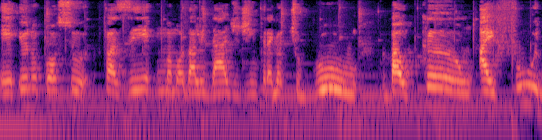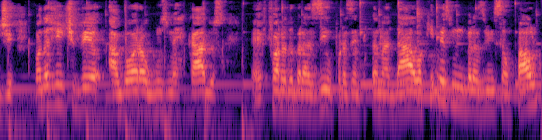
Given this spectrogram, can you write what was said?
é, eu não posso fazer uma modalidade de entrega to go, balcão, iFood? Quando a gente vê agora alguns mercados é, fora do Brasil, por exemplo, Canadá, ou aqui mesmo no Brasil, em São Paulo,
